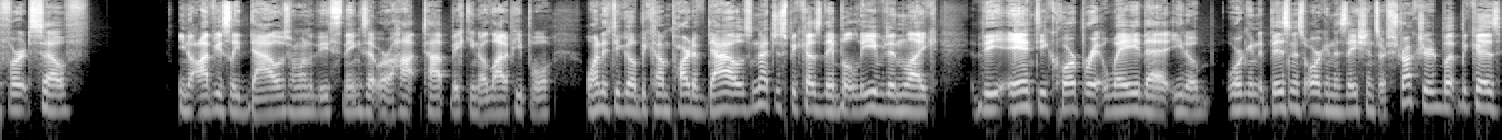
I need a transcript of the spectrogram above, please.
for itself. You know, obviously, DAOs are one of these things that were a hot topic. You know, a lot of people wanted to go become part of DAOs, not just because they believed in like the anti-corporate way that you know organ business organizations are structured but because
